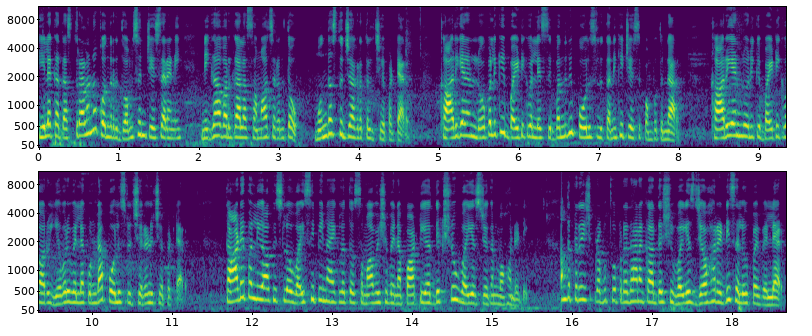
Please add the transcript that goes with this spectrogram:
కీలక దస్త్రాలను కొందరు ధ్వంసం చేశారని నిఘా వర్గాల సమాచారంతో ముందస్తు జాగ్రత్తలు చేపట్టారు. కార్యాలయం లోపలికి బయటికి వెళ్ళే సిబ్బందిని పోలీసులు తనిఖీ చేసి పంపుతున్నారు. కార్యాలయంలోనికి బయటికి వారు ఎవరు వెళ్ళకుండా పోలీసులు చర్యలు చేపట్టారు. తాడేపల్లి ఆఫీసులో వైసీపీ నాయకులతో సమావేశమైన పార్టీ అధ్యక్షుడు వైఎస్ జగన్మోహన్ రెడ్డి. ఆంధ్రప్రదేశ్ ప్రభుత్వ ప్రధాన కార్యదర్శి వైఎస్ జవహర్ రెడ్డి సెలవుపై వెళ్ళారు.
